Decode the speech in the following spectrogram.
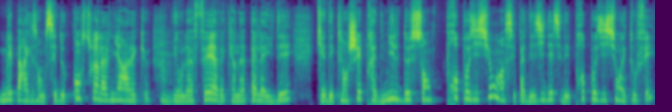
mai, par exemple. C'est de construire l'avenir avec eux. Mmh. Et on l'a fait avec un appel à idées qui a déclenché près de 1200 propositions. Hein. C'est pas des idées, c'est des propositions étoffées.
